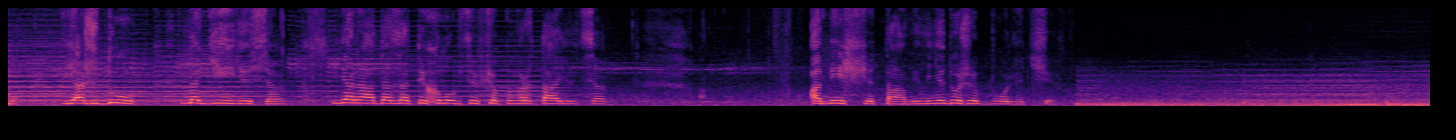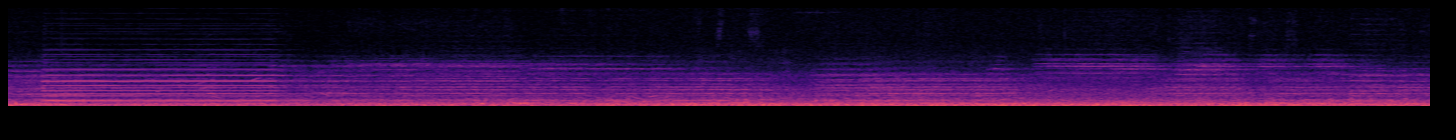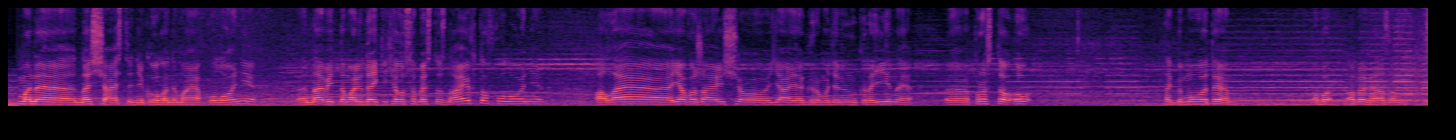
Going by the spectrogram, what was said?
я жду, надіюся. Я рада за тих хлопців, що повертаються. А ми ще там, і мені дуже боляче. У мене, на щастя, нікого немає в полоні. Е, Навіть немає людей, яких я особисто знаю, хто в полоні. Але я вважаю, що я, як громадянин України, е, просто, так би мовити, обо-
